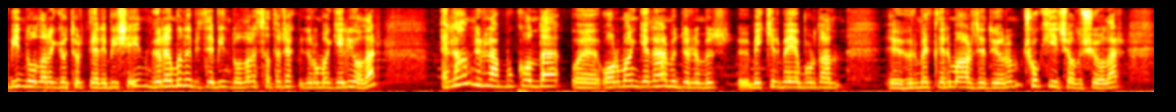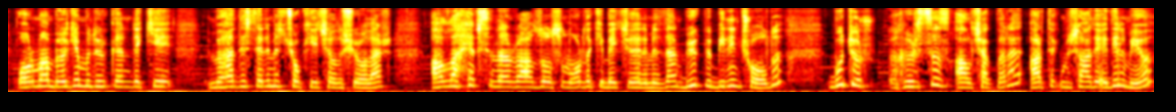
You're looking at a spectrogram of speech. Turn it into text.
bin dolara götürdükleri bir şeyin gramını bize bin dolara satacak bir duruma geliyorlar. Elhamdülillah bu konuda e, Orman Genel Müdürümüz e, Bekir Bey'e buradan e, hürmetlerimi arz ediyorum. Çok iyi çalışıyorlar. Orman Bölge Müdürlüklerindeki mühendislerimiz çok iyi çalışıyorlar. Allah hepsinden razı olsun oradaki bekçilerimizden. Büyük bir bilinç oldu. Bu tür hırsız alçaklara artık müsaade edilmiyor.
